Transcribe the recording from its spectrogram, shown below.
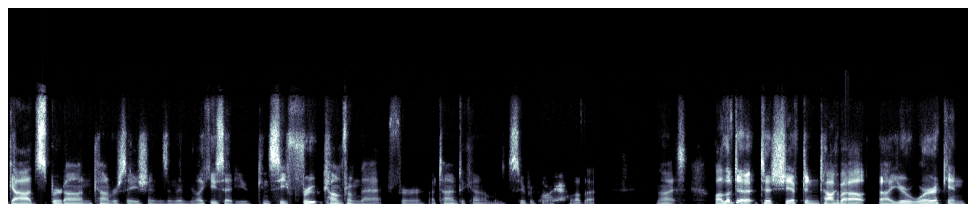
god spurred on conversations. And then like you said you can see fruit come from that for a time to come super cool. oh, yeah. i love that. Nice. Well i'd love to to shift and talk about uh, your work and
